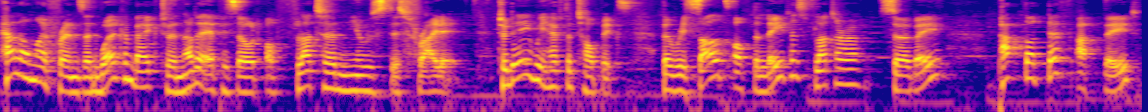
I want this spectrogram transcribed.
Hello my friends and welcome back to another episode of Flutter News this Friday. Today we have the topics, the results of the latest Flutter survey, pub.dev update,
